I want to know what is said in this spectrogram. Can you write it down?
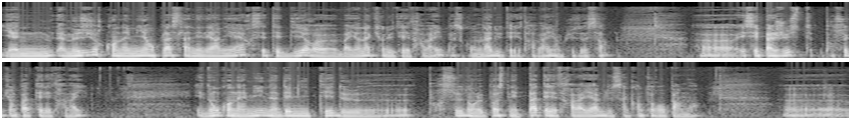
Il y a la mesure qu'on a mis en place l'année dernière, c'était de dire, euh, bah, il y en a qui ont du télétravail, parce qu'on a du télétravail en plus de ça. Euh, et c'est pas juste pour ceux qui n'ont pas de télétravail. Et donc on a mis une indemnité de, pour ceux dont le poste n'est pas télétravaillable de 50 euros par mois, euh,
